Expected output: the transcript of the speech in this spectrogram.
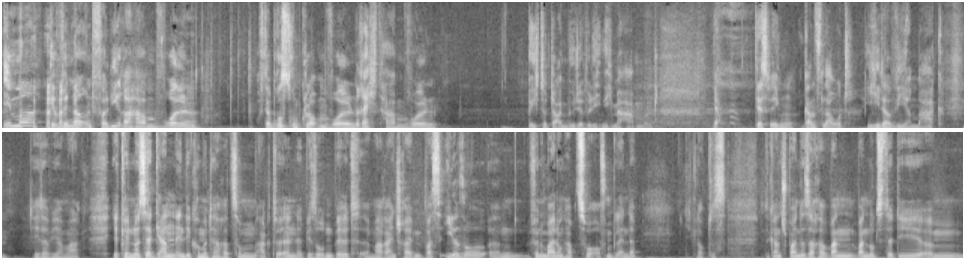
immer Gewinner und Verlierer haben wollen, ja. auf der Brust rumkloppen wollen, Recht haben wollen bin ich total müde, will ich nicht mehr haben. Und ja, deswegen ganz laut, jeder wie er mag. Jeder wie er mag. Ihr könnt uns ja gerne in die Kommentare zum aktuellen Episodenbild äh, mal reinschreiben, was ihr so ähm, für eine Meinung habt zur Offenblende. Ich glaube, das ist eine ganz spannende Sache. Wann, wann nutzt ihr die? Ähm,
